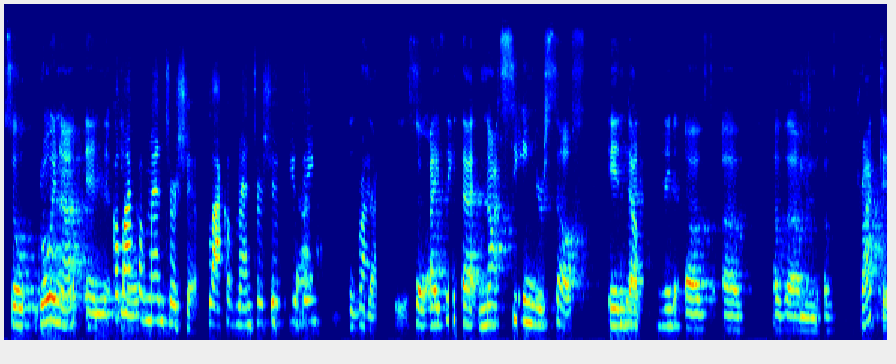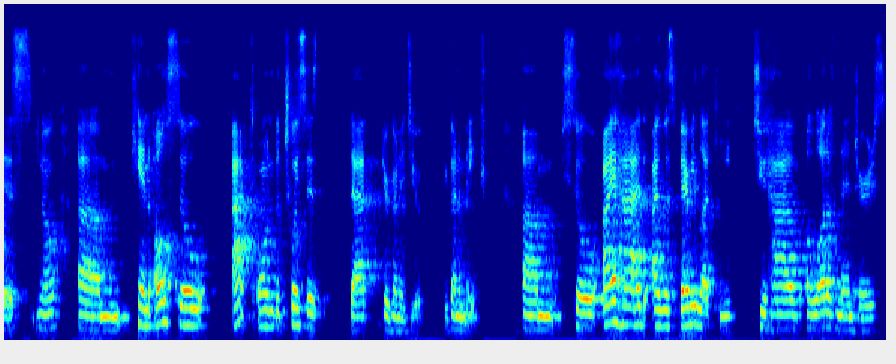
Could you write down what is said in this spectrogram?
So growing up and a lack know, of mentorship, lack of mentorship, you think? Exactly. Right. So I think that not seeing yourself in yeah. that kind of, of of, um, of practice, you know, um, can also act on the choices that you're going to do, you're going to make. Um, so I had, I was very lucky to have a lot of mentors,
